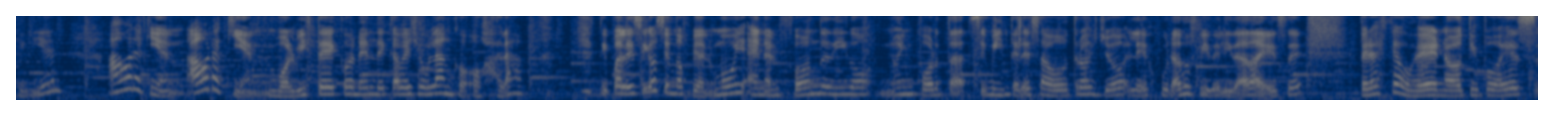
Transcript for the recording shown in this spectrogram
Qué bien. ¿Ahora quién? ¿Ahora quién? ¿Volviste con el de cabello blanco? Ojalá. Tipo, le sigo siendo fiel. Muy en el fondo digo, no importa si me interesa otro, yo le he jurado fidelidad a ese. Pero es que bueno, tipo es,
